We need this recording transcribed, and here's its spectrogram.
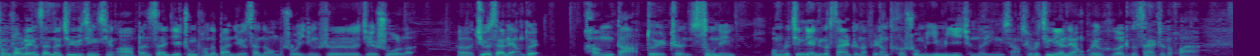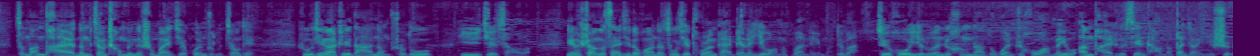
中超联赛呢继续进行啊，本赛季中超的半决赛呢，我们说已经是结束了。呃，决赛两队，恒大对阵苏宁。我们说今年这个赛制呢非常特殊嘛，因为疫情的影响，所以说今年两回合这个赛制的话，怎么安排，那么将成为呢是外界关注的焦点。如今啊，这些答案呢，我们说都一一揭晓了。你看上个赛季的话呢，足协突然改变了以往的惯例嘛，对吧？最后一轮这恒大夺冠之后啊，没有安排这个现场的颁奖仪式。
